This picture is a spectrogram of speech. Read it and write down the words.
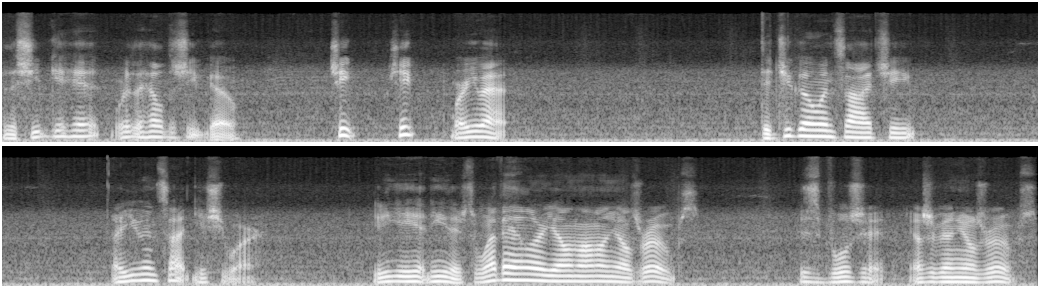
Did the sheep get hit? Where the hell did the sheep go? Sheep! Sheep! Where are you at? Did you go inside, sheep? Are you inside? Yes, you are. You didn't get hit neither. So why the hell are y'all not on y'all's ropes? This is bullshit. Y'all should be on y'all's ropes.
